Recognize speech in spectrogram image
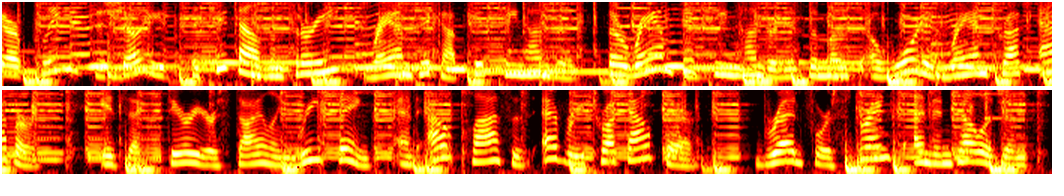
We are pleased to show you the 2003 Ram Pickup 1500. The Ram 1500 is the most awarded Ram truck ever. Its exterior styling rethinks and outclasses every truck out there. Bred for strength and intelligence,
